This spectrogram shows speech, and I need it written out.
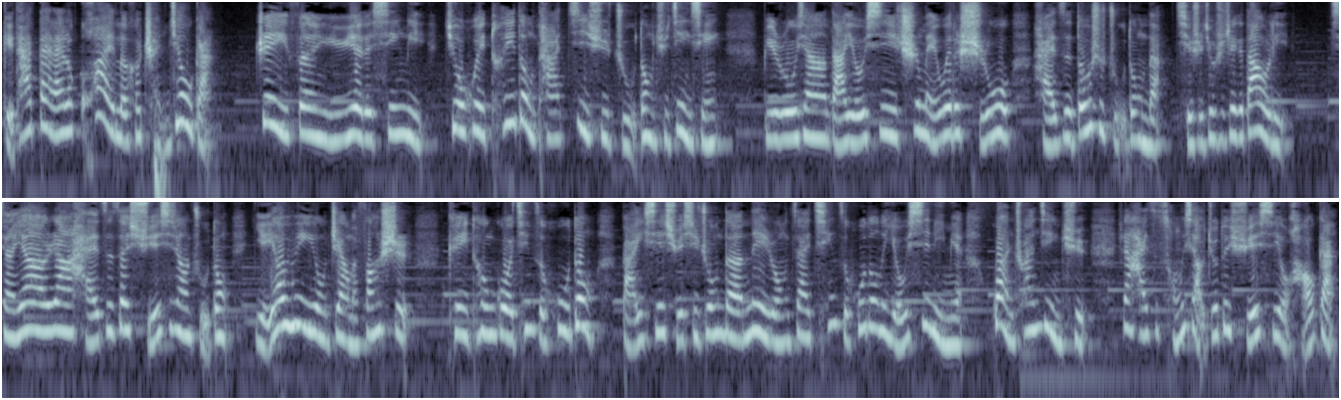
给他带来了快乐和成就感，这一份愉悦的心理就会推动他继续主动去进行。比如像打游戏、吃美味的食物，孩子都是主动的，其实就是这个道理。想要让孩子在学习上主动，也要运用这样的方式。可以通过亲子互动，把一些学习中的内容在亲子互动的游戏里面贯穿进去，让孩子从小就对学习有好感。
